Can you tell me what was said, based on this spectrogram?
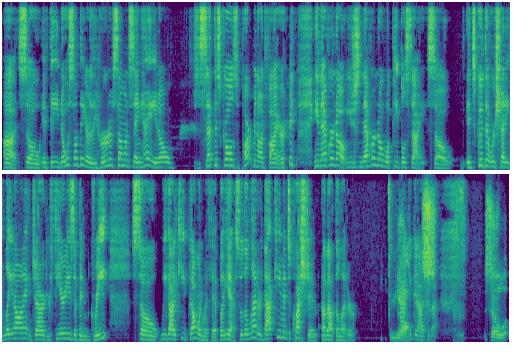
Uh so if they know something or they heard of someone saying hey you know set this girl's apartment on fire. you never know. You just never know what people say. So it's good that we're shedding light on it. And Jared, your theories have been great. So we got to keep going with it. But yeah, so the letter that came into question about the letter. Yeah, you can add to that. So,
